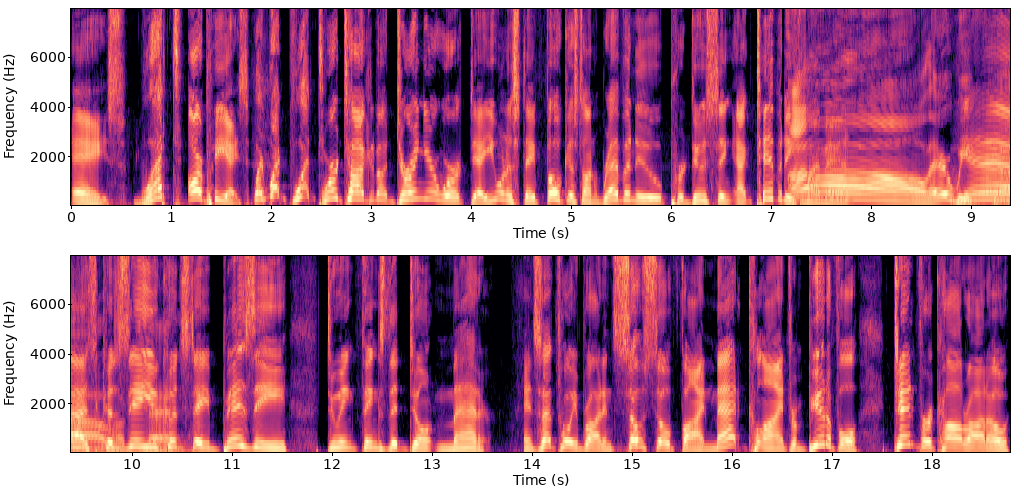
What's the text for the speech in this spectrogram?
RPAs. What? RPAs. Wait, what? What? We're talking about during your workday, you want to stay focused on revenue producing activities, my man. Oh, there we yes, go. because Z, you could stay busy doing things that don't matter. And so that's why we brought in so so fine Matt Klein from beautiful Denver, Colorado,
